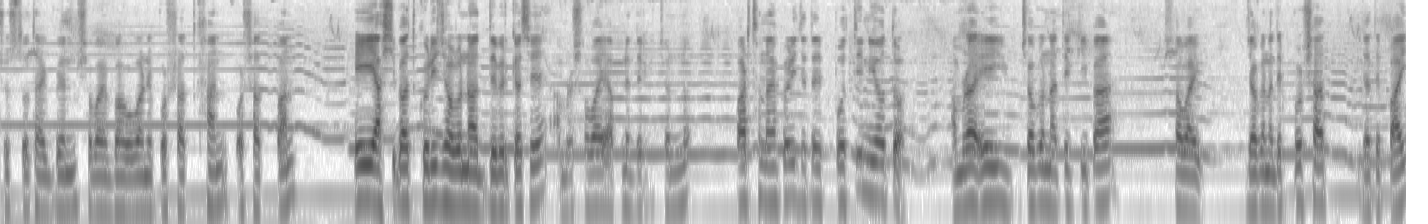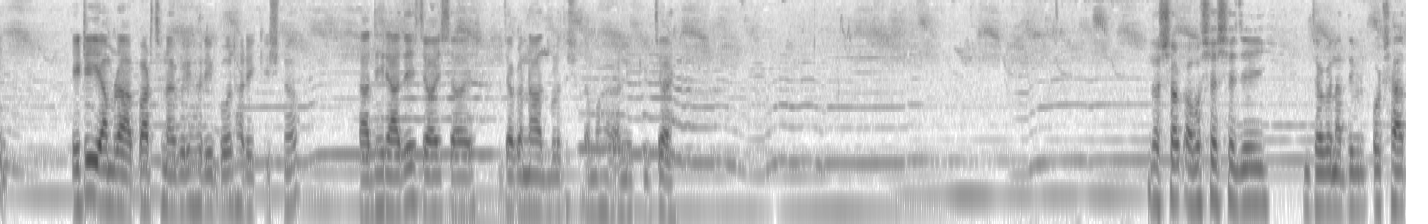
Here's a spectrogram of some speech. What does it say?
সুস্থ থাকবেন, সবাই ভগবানের প্রসাদ খান, প্রসাদ পান। এই আশীর্বাদ করি জগন্নাথ দেবের কাছে। আমরা সবাই আপনাদের জন্য প্রার্থনা করি যাতে প্রতিনিয়ত আমরা এই জগন্নাথের কৃপা, সবাই জগন্নাথের প্রসাদ যাতে পাই। এটি আমরা প্রার্থনা করি। হরি বল, হরে কৃষ্ণ। রাধে রাধে, জয় জয়। জগন্নাথ বলতে সুদা মহারানী কি জয়। দর্শক, অবশেষে যেই জগন্নাথ দেবের প্রসাদ,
